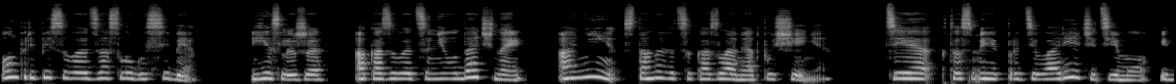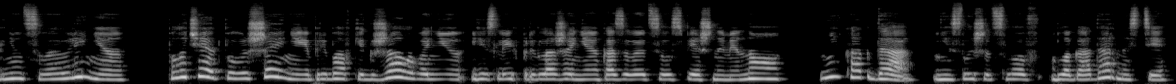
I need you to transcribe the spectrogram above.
он приписывает заслугу себе. Если же оказывается неудачной, они становятся козлами отпущения. Те, кто смеет противоречить ему и гнет свою линию, получают повышение и прибавки к жалованию, если их предложения оказываются успешными, но никогда не слышат слов благодарности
